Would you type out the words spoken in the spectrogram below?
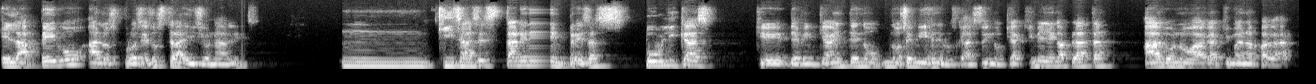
el apego a los procesos tradicionales, mm, quizás estar en empresas públicas que definitivamente no, no se miden en los gastos, sino que aquí me llega plata, hago o no haga, aquí me van a pagar.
